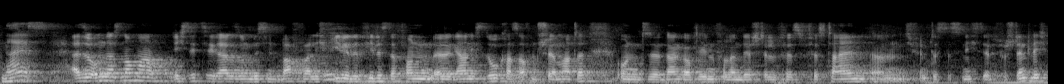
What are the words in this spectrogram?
Nice. Also um das nochmal, ich sitze hier gerade so ein bisschen baff, weil ich viele, vieles davon äh, gar nicht so krass auf dem Schirm hatte. Und äh, danke auf jeden Fall an der Stelle fürs, fürs Teilen. Ähm, ich finde, das ist nicht selbstverständlich.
